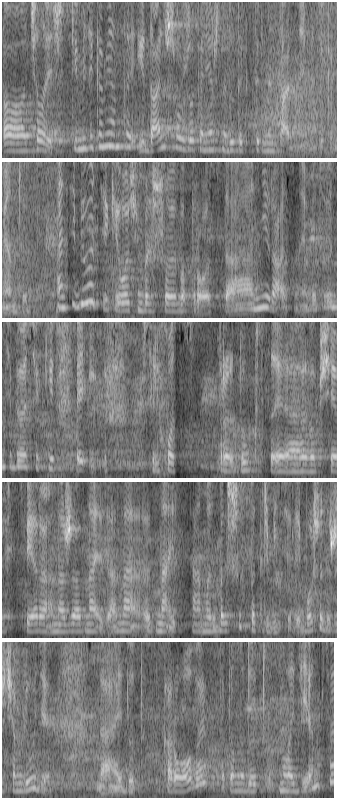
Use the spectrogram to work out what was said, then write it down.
э, человеческие медикаменты. И дальше уже, конечно, идут экспериментальные медикаменты. Антибиотики очень большой вопрос, да, они разные. Вот антибиотики, э, сельхоз продукция вообще в сфера, она же одна из, она, одна из самых больших потребителей, больше даже, чем люди. Да, идут коровы, потом идут младенцы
